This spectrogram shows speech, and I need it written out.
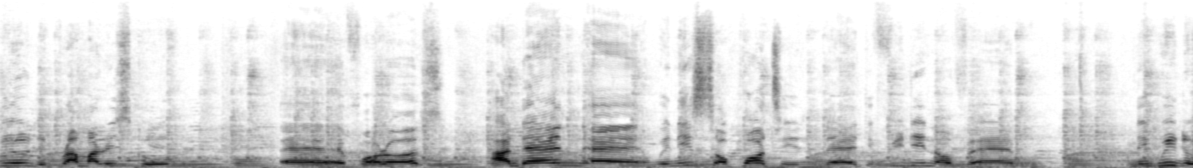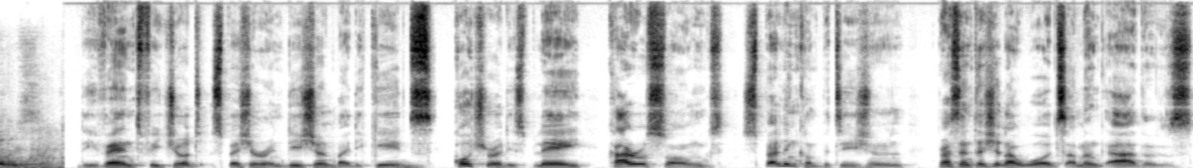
build the primary school uh, for us. And then uh, we need support in the, the feeding of um, the widows. The event featured special rendition by the kids, cultural display, carol songs, spelling competition, presentation awards, among others.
